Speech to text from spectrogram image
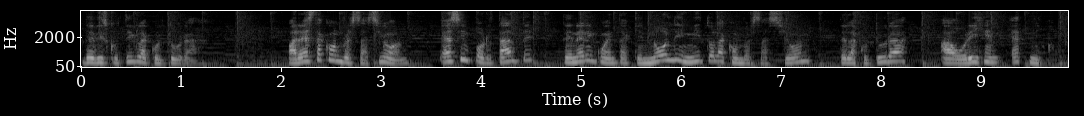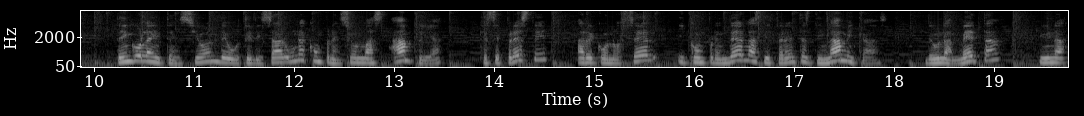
de discutir la cultura. Para esta conversación es importante tener en cuenta que no limito la conversación de la cultura a origen étnico. Tengo la intención de utilizar una comprensión más amplia que se preste a reconocer y comprender las diferentes dinámicas de una meta y una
